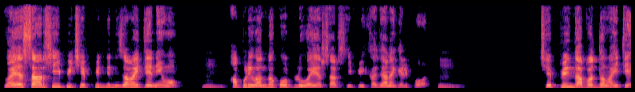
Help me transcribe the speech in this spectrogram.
వైఎస్ఆర్సీపీ చెప్పింది నిజమైతేనేమో అప్పుడు ఈ వంద కోట్లు వైఎస్ఆర్సీపీ ఖజానాకి వెళ్ళిపోవాలి. చెప్పింది అబద్ధం అయితే.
